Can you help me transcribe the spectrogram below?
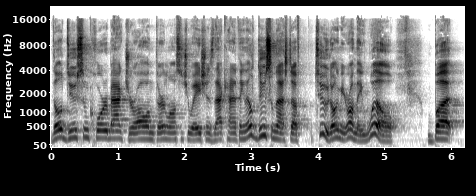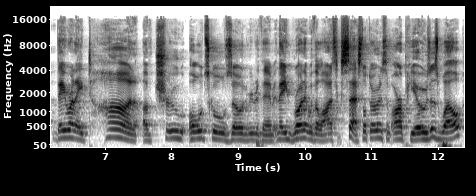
They'll do some quarterback draw and third and long situations, that kind of thing. They'll do some of that stuff too. Don't get me wrong, they will but they run a ton of true old school zone read with them, and they run it with a lot of success. They'll throw in some RPOs as well.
